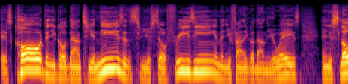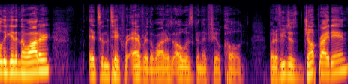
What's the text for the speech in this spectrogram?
it's cold. Then you go down to your knees. It's you're still freezing, and then you finally go down to your waist, and you slowly get in the water. It's gonna take forever. The water is always gonna feel cold. But if you just jump right in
